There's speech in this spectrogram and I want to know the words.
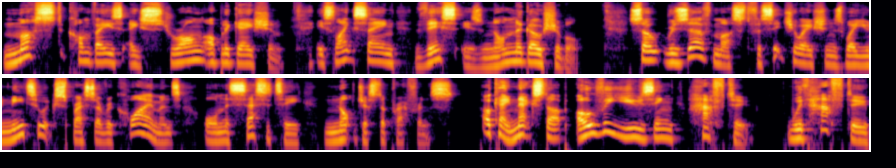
must conveys a strong obligation. It's like saying this is non negotiable. So reserve must for situations where you need to express a requirement or necessity, not just a preference. Okay, next up, overusing have to. With have to,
